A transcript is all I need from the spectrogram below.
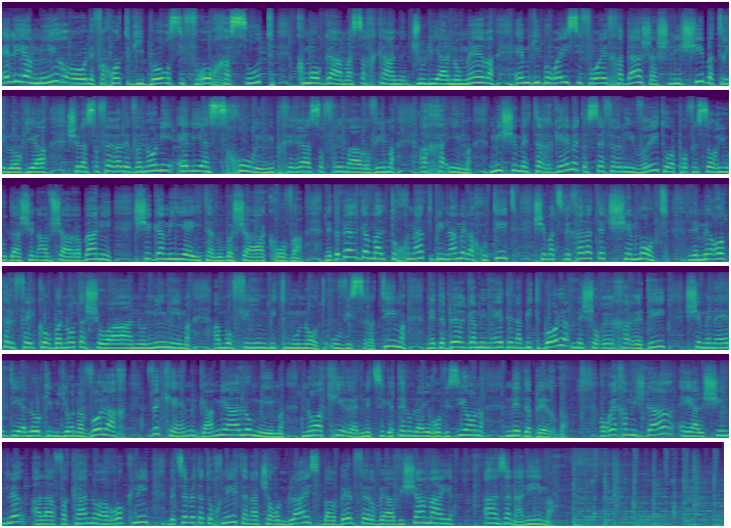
אלי אמיר, או לפחות גיבור ספרו חסות, כמו גם השחקן ג'וליאן אומר, הם גיבורי ספרו החדש, השלישי בטרילוגיה של הסופר הלבנוני אליאס חורי, מבכירי הסופרים הערבים החיים. מי שמתרגם את הספר לעברית הוא הפרופסור יהודה שנהב שערבני, שגם יהיה איתנו בשעה הקרובה. נדבר גם על תוכנת בינה מלאכותית שמצליחה לתת שמות למאות אלפי קורבנות השואה האנונימיים המופיעים בתמונות ובסרטים. נדבר גם עם עדן הביטבול, משורר חרדי שמנהל דיאלוג עם יונה וולך, וכן, גם יהלומים. נועה קירל, נציגתנו לאירוויזיון, נדבר בה. עורך המשדר אייל שינדלר, על ההפקה נועה רוקני, בצוות התוכנית ענת שרון בלייס, בר בלפר ואבי שמאי. האזנה נעימה.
